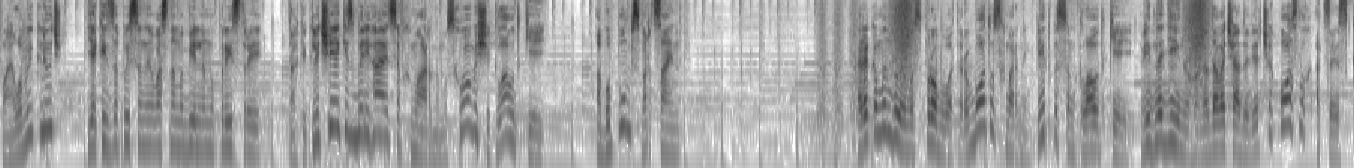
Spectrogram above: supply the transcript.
файловий ключ, який записаний у вас на мобільному пристрої, так і ключі, які зберігаються в хмарному сховищі CloudKey або Pump SmartSign. Рекомендуємо спробувати роботу з хмарним підписом CloudKey від надійного надавача довірчих послуг АЦСК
